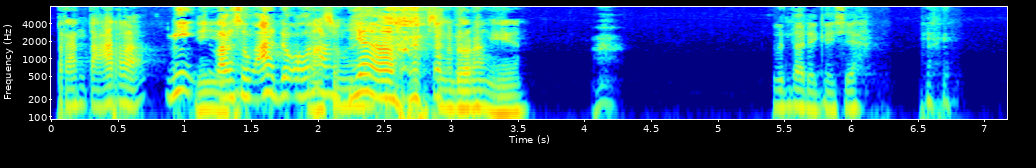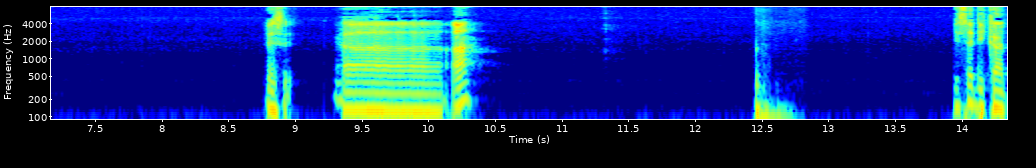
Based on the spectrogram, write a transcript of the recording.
perantara? Ini Iya. langsung ada Langsung orangnya. aja. Langsung ada orang ya? Sebentar ya guys ya. Terus, eh, ah Bisa dikat.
